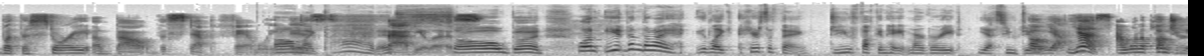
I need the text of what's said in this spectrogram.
but the story about the step family Oh is my god, it's fabulous. so good. Well, even though I like, here's the thing: Do you fucking hate Marguerite? Yes, you do. Oh yeah. Yes, I want to punch her.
